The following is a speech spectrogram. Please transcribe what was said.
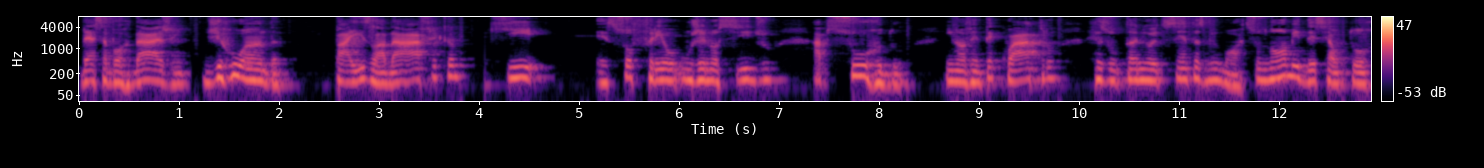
dessa abordagem de Ruanda, país lá da África, que sofreu um genocídio absurdo em 94, resultando em 800 mil mortes. O nome desse autor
